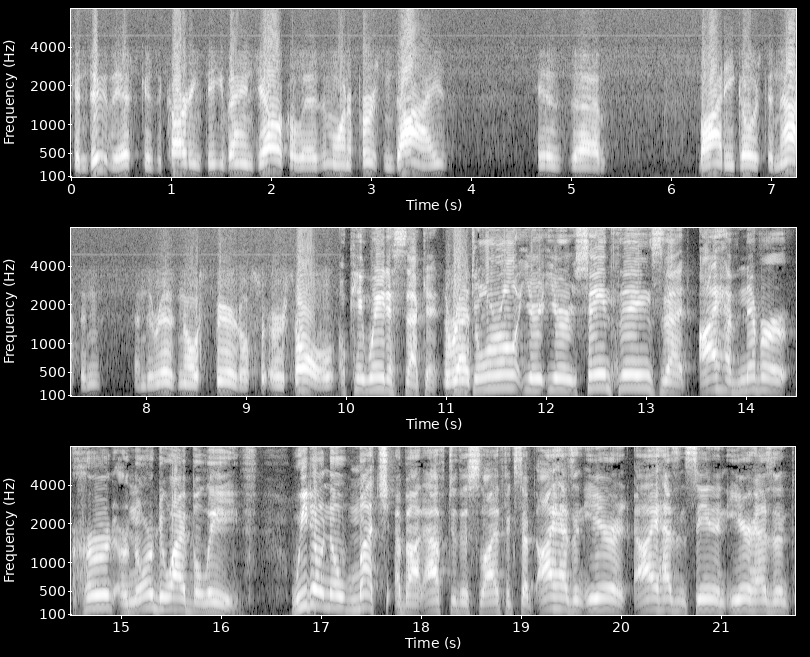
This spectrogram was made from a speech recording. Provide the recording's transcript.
can do this, because according to evangelicalism, when a person dies, his uh, body goes to nothing, and there is no spirit or soul. Okay, wait a second. The res- Doral, you're, you're saying things that I have never heard or nor do I believe. We don't know much about after this life except eye hasn't ear, eye hasn't seen, and ear hasn't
